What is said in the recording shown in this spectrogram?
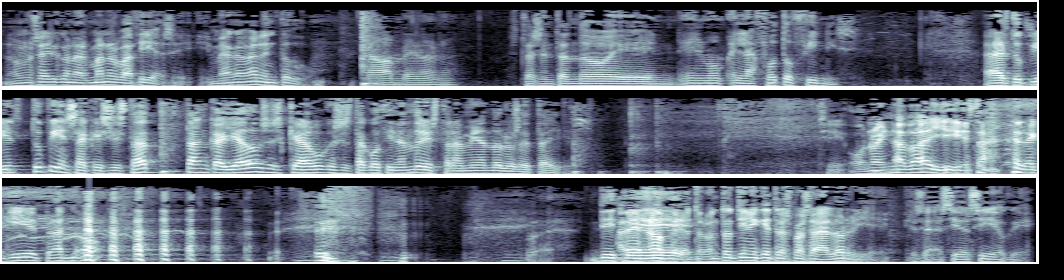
Nos vamos a ir con las manos vacías, eh, Y me va a cagar en todo. No, hombre, no, no. Está sentando en, en la foto finish. A ver, tú, piens- tú piensas que si están tan callados es que algo que se está cocinando y estarán mirando los detalles. Sí, o no hay nada y están aquí esperando. Dice, A ver, no, pero Toronto tiene que traspasar a Lorry, eh. O sea, sí o sí o qué.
